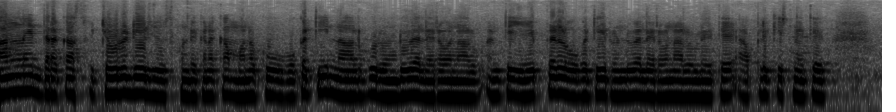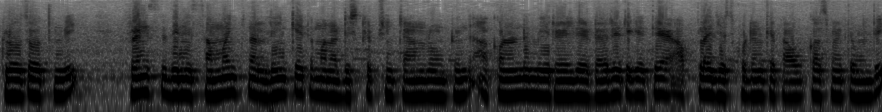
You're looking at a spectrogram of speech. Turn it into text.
ఆన్లైన్ దరఖాస్తు చివరి డేట్ చూసుకుంటే కనుక మనకు ఒకటి నాలుగు రెండు వేల ఇరవై నాలుగు అంటే ఏప్రిల్ ఒకటి రెండు వేల ఇరవై నాలుగులో అయితే అప్లికేషన్ అయితే క్లోజ్ అవుతుంది. ఫ్రెండ్స్ దీనికి సంబంధించిన లింక్ అయితే మన డిస్క్రిప్షన్ ఛానల్లో ఉంటుంది. అక్కడ నుండి మీరు అయితే డైరెక్ట్గా అయితే అప్లై చేసుకోవడానికి అయితే అవకాశం అయితే ఉంది.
